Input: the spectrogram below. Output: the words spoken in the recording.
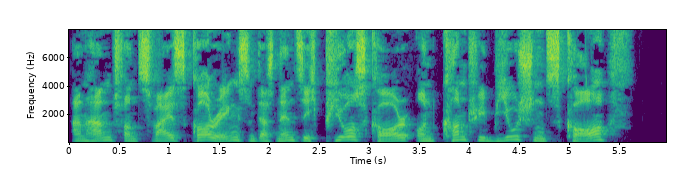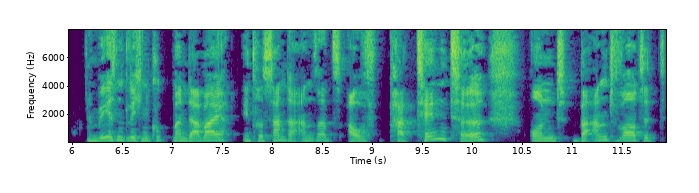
anhand von zwei Scorings und das nennt sich Pure Score und Contribution Score. Im Wesentlichen guckt man dabei, interessanter Ansatz, auf Patente und beantwortet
